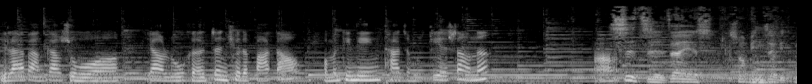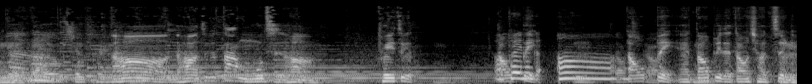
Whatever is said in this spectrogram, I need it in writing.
李老板告诉我要如何正确的拔刀，我们听听他怎么介绍呢？啊，食指在手柄这里，嗯，然后先推，然后然后这个大拇指哈，推这个刀背，哦，刀背，哎，刀背的刀鞘这里，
